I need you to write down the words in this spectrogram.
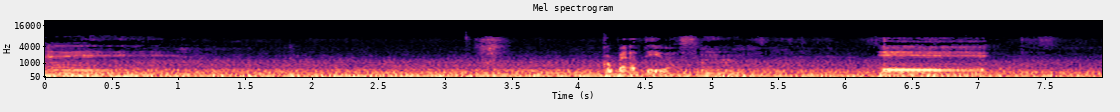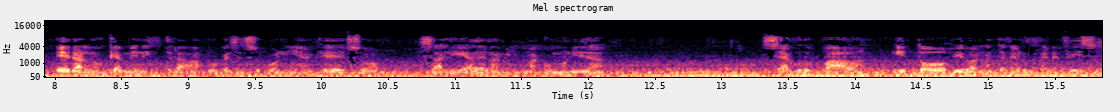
Eh, Cooperativas. eh, eran los que administraban porque se suponía que eso salía de la misma comunidad. Se agrupaban y todos iban a tener un beneficio.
